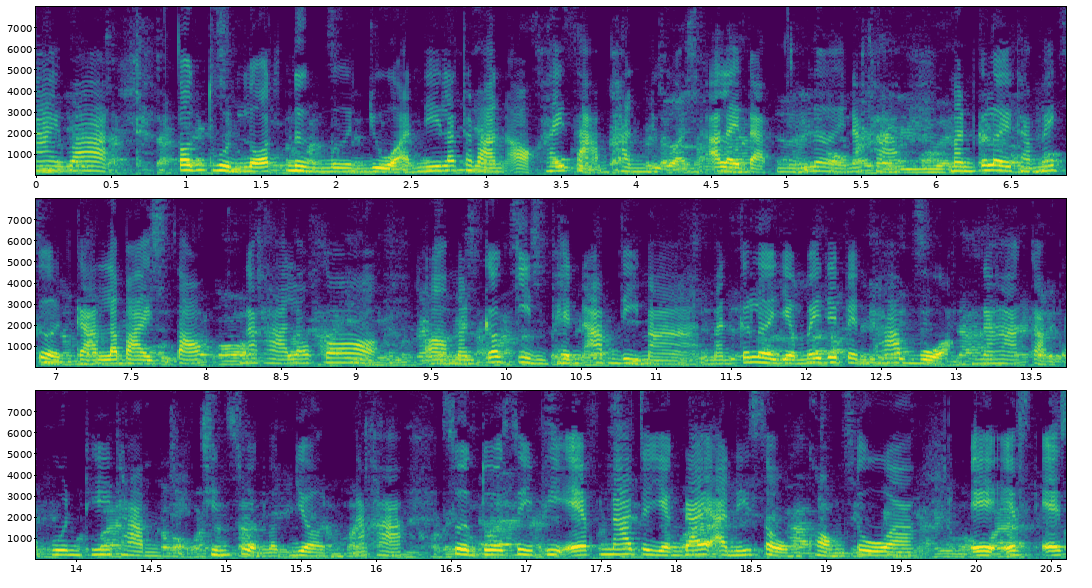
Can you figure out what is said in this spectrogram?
ง่าย ๆ ว่า ต้นทุนลด 10,000 หยวน นี่รัฐบาลออกให้ 3,000 หยวนอะไรแบบนี้เลยนะคะ มันก็เลยทำให้เกิดการระบายสต็อกนะคะ แล้วก็มันก็กินเพนอัพดีมา มันก็เลยยังไม่ได้เป็นภาพบวกนะคะกับหุ้นที่ทำชิ้นส่วนรถยนต์นะคะ ส่วนตัว CPF น่าจะยังได้อานิสงของตัว AFS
